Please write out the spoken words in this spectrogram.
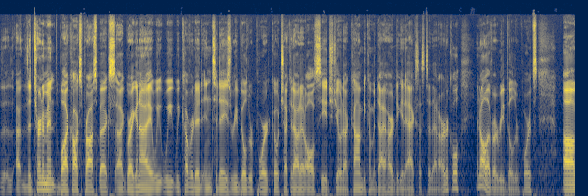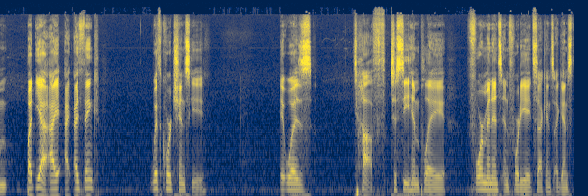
the, uh, the tournament, the Blackhawks prospects. Uh, Greg and I, we, we, we covered it in today's rebuild report. Go check it out at allchgo.com. Become a diehard to get access to that article and all of our rebuild reports. Um, but yeah, I, I, I think with Korchinski, it was tough to see him play four minutes and 48 seconds against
